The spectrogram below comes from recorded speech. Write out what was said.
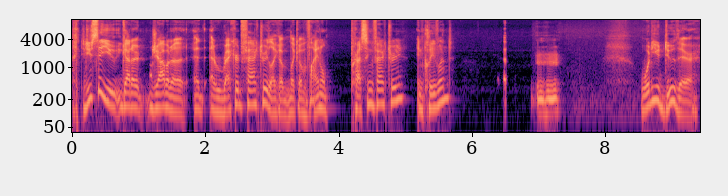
Did you say you got a job at a at a record factory, like a like a vinyl pressing factory in Cleveland? Mm-hmm. What do you do there?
